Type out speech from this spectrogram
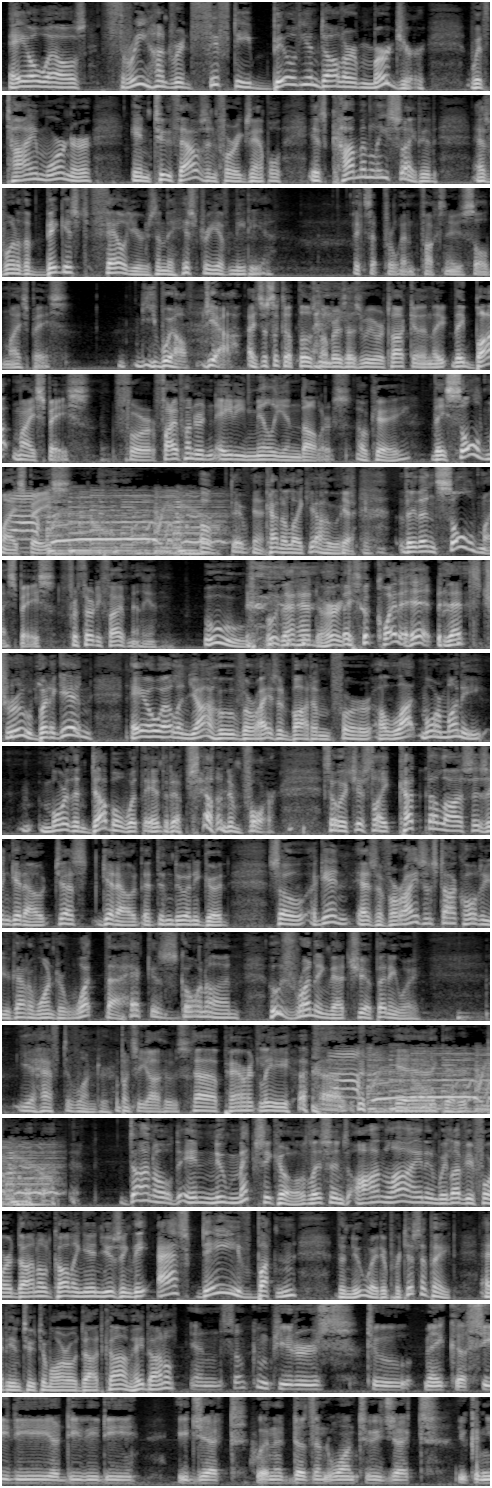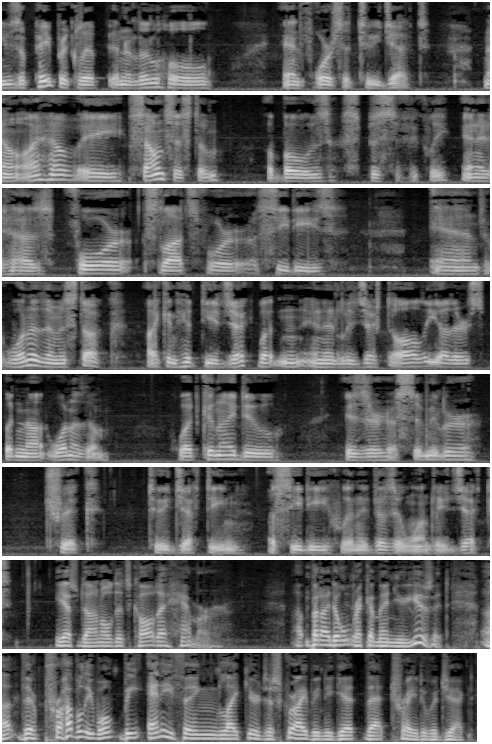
AOL's $350 billion merger with Time Warner in 2000, for example, is commonly cited as one of the biggest failures in the history of media. Except for when Fox News sold MySpace. Well, yeah. I just looked up those numbers as we were talking, and they, they bought MySpace for $580 million. Okay. They sold MySpace. Oh, they're Yeah. kind of like Yahoo. Yeah. They then sold MySpace for 35 million. Ooh, ooh, that had to hurt. They took quite a hit. That's true. But again, AOL and Yahoo, Verizon bought them for a lot more money, more than double what they ended up selling them for. So it's just like cut the losses and get out. Just get out. That didn't do any good. So again, as a Verizon stockholder, you got to wonder what the heck is going on. Who's running that ship anyway? You have to wonder. A bunch of Yahoos. Uh, apparently, yeah, I get it. Donald in New Mexico listens online, and we love you for it, Donald, calling in using the Ask Dave button, the new way to participate at intotomorrow.com. Hey, Donald. in some computers to make a CD or DVD eject when it doesn't want to eject. You can use a paper clip in a little hole and force it to eject. Now, I have a sound system, a Bose specifically, and it has four slots for CDs, and one of them is stuck. I can hit the eject button and it'll eject all the others, but not one of them. What can I do? Is there a similar trick to ejecting a CD when it doesn't want to eject? Yes, Donald, it's called a hammer. Uh, but I don't recommend you use it. Uh, there probably won't be anything like you're describing to get that tray to eject.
